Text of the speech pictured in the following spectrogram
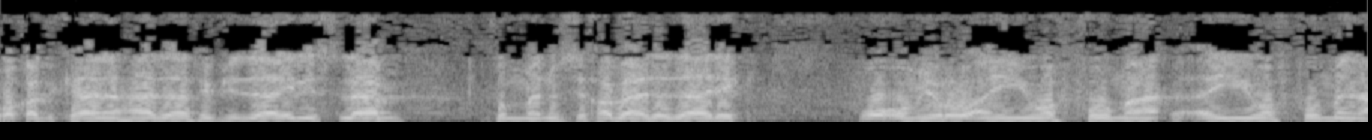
وقد كان هذا في ابتداء الإسلام ثم نسخ بعد ذلك وأمروا أن يوفوا ما أن يوفوا من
